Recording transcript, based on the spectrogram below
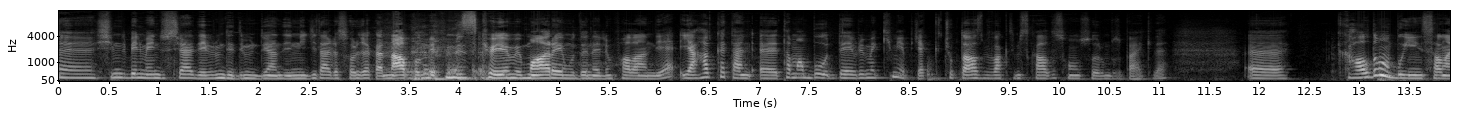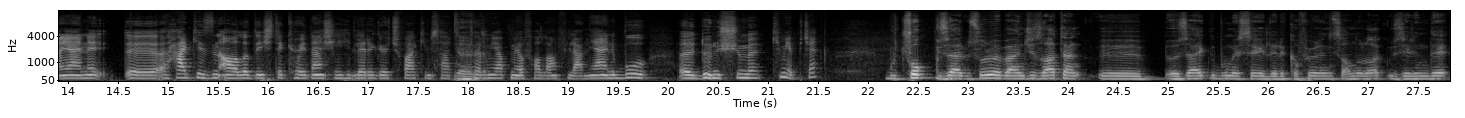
Ee, şimdi benim endüstriyel devrim dediğimi duyan dinleyiciler de soracaklar ne yapalım hepimiz köye mi mağaraya mı dönelim falan diye. Ya hakikaten e, tamam bu devrimi kim yapacak? Çok da az bir vaktimiz kaldı son sorumuz belki de. Ee, kaldı mı bu insana yani e, herkesin ağladığı işte köyden şehirlere göç var kimse artık Evet. tarım yapmıyor falan filan. Yani bu e, dönüşümü kim yapacak? Bu çok güzel bir soru ve bence zaten e, özellikle bu meselelere kafa yoran insanlar olarak üzerinde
